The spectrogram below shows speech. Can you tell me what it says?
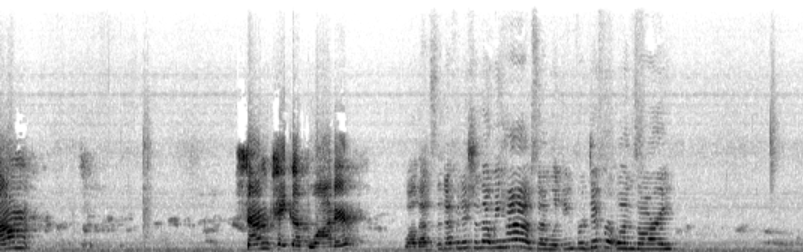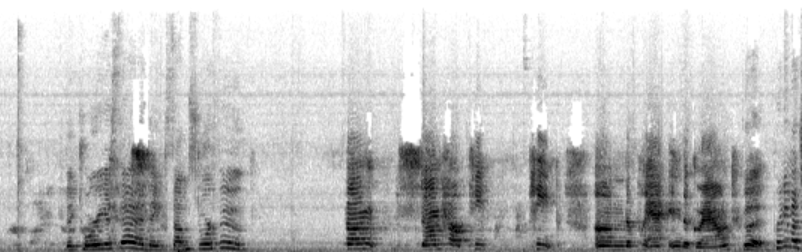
Some some take up water. Well, that's the definition that we have, so I'm looking for different ones, Ari. Victoria said they some store food. Some some help keep keep um, the plant in the ground. Good. Pretty much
